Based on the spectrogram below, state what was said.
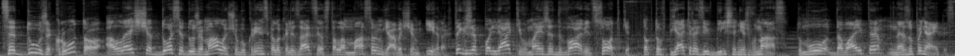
Це дуже круто, але ще досі дуже мало, щоб українська локалізація стала масовим явищем в іграх. Тих же поляків майже 2%, тобто в 5 разів більше ніж в нас. Тому давайте не зупиняйтесь.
